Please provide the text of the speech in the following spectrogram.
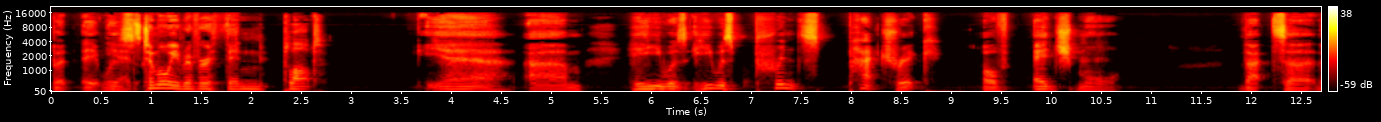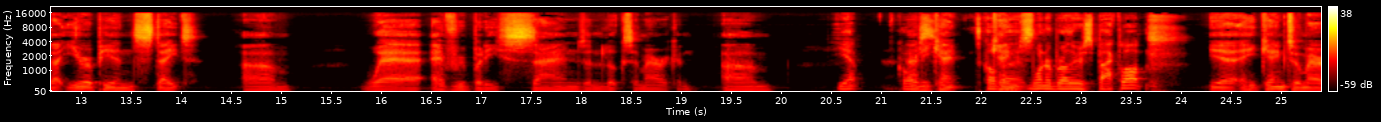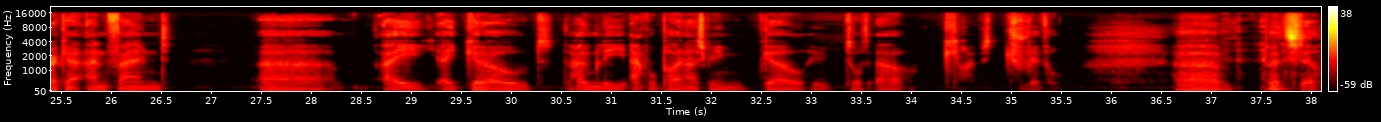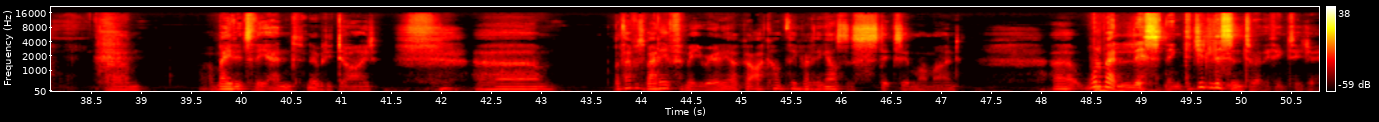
But it was Yeah, it's Tomoe River thin plot. Yeah. Um, he was he was Prince Patrick of Edgemore, that uh, that European state um, where everybody sounds and looks American. Um, Yep, of course. and he came. it's called came the Warner Brothers backlot. yeah, he came to America and found uh, a a good old homely apple pie and ice cream girl who taught. Oh God, it was drivel. Um, but still, um, I made it to the end. Nobody died. Um, but that was about it for me, really. I, I can't think of anything else that sticks in my mind. Uh, what about listening? Did you listen to anything, TJ?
